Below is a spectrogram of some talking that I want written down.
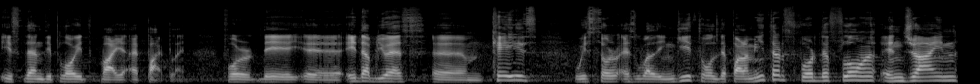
is then deployed via a pipeline. For the uh, AWS um, case, we store as well in Git all the parameters for the flow engine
